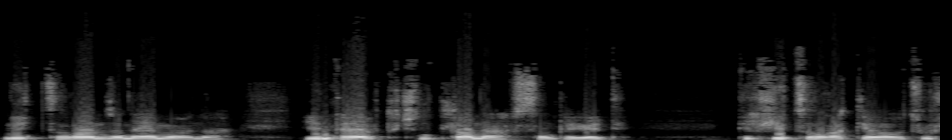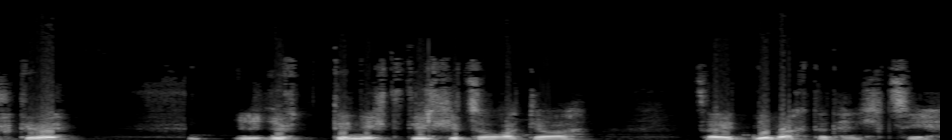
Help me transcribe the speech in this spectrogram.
нийт 608 оноо. Энэ 50 47 оноо авсан. Тэгээд дэлхийд 6-т яваа үзүүлэлтээ Египттэй нэгт дэлхийд 6-т яваа. За эдний багтаа танилцъя.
